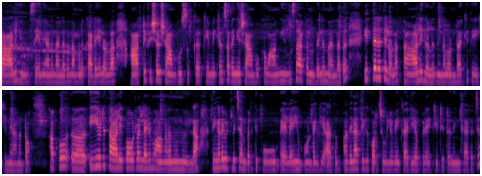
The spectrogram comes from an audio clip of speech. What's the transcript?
താളി യൂസ് ചെയ്യുന്നതാണ് നല്ലത്. നമ്മൾ കടയിലുള്ള ആർട്ടിഫിഷ്യൽ ഷാമ്പൂസൊക്കെ കെമിക്കൽസ് അടങ്ങിയ ഷാമ്പൂ ഒക്കെ വാങ്ങി യൂസ് ആക്കുന്നതിൽ നല്ലത് ഇത്തരത്തിലുള്ള താളികൾ നിങ്ങൾ ഉണ്ടാക്കി തേക്കുന്നതാണ് കേട്ടോ അപ്പോൾ ഈ ഒരു താളി പൗഡർ എല്ലാവരും വാങ്ങണമെന്നൊന്നുമില്ല നിങ്ങളുടെ വീട്ടിൽ ചെമ്പരത്തി പൂവും ഇലയും ഉണ്ടെങ്കിൽ അതും അതിനകത്തേക്ക് കുറച്ച് ഉലുവയും കരിയേപ്പിലയൊക്കെ ഇട്ടിട്ട് നിങ്ങൾക്ക് അരച്ച്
